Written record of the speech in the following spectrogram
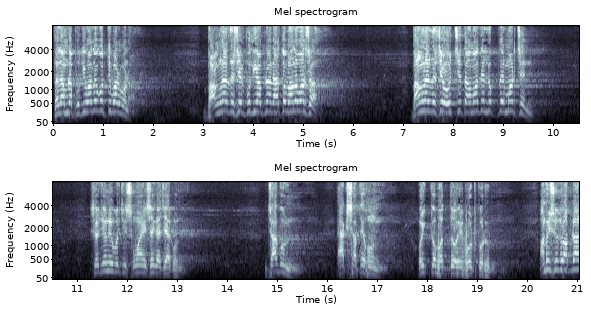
তাহলে আমরা প্রতিবাদও করতে পারব না। বাংলাদেশের প্রতি আপনার এত ভালোবাসা। বাংলাদেশে হচ্ছে তো আমাদের লোকদের মারছেন। সেই জন্যই বলছি, সময় এসে গেছে এখন। জাগুন, একসাথে হন, ঐক্যবদ্ধ হয়ে ভোট করুন। আমি শুধু আপনার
